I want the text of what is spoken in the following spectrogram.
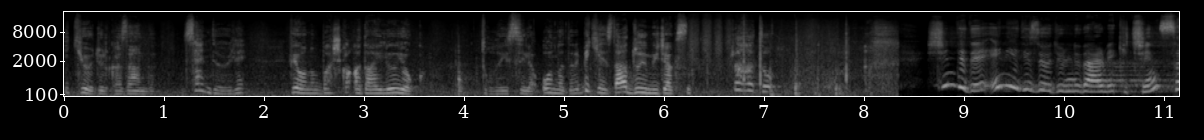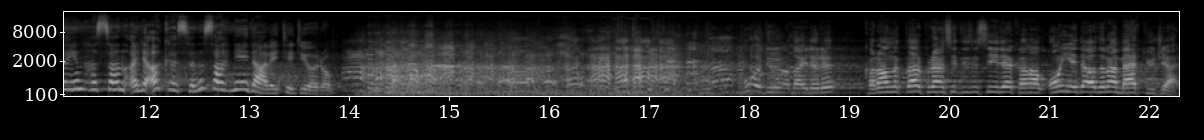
iki ödül kazandı. Sen de öyle. Ve onun başka adaylığı yok. Dolayısıyla onun adını bir kez daha duymayacaksın. Rahat ol. Şimdi de en iyi dizi ödülünü vermek için Sayın Hasan Ali Akhasan'ı sahneye davet ediyorum. Bu ödülün adayları Karanlıklar Prensi dizisiyle Kanal 17 adına Mert Yücel.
